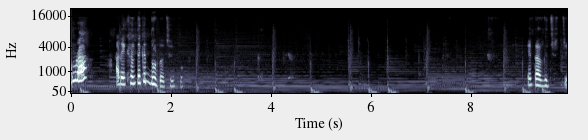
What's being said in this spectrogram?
আমরা, আর এখান থেকে দুটো ছিড়ব। এটা আগে ছিড়ছি।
